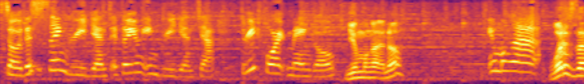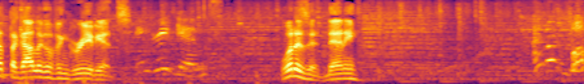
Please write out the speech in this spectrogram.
so, this is the ingredients. Ito yung ingredients niya. 3-4 mango. Yung mga ano? Yung mga What is that Tagalog of ingredients? ingredients. What is it, Danny? Ano ba?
